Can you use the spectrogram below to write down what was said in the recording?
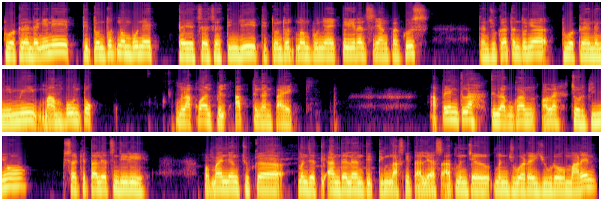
dua gelandang ini dituntut mempunyai daya jajah tinggi, dituntut mempunyai clearance yang bagus, dan juga tentunya dua gelandang ini mampu untuk melakukan build up dengan baik. Apa yang telah dilakukan oleh Jorginho bisa kita lihat sendiri. Pemain yang juga menjadi andalan di timnas Italia saat menjuarai Euro kemarin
